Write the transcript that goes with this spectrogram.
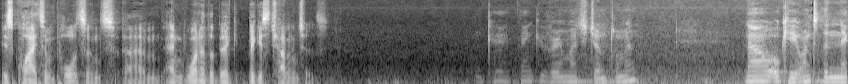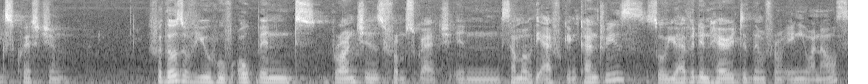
is quite important um, and one of the big, biggest challenges. Okay, thank you very much, gentlemen. Now, okay, on to the next question for those of you who've opened branches from scratch in some of the African countries, so you haven't inherited them from anyone else,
